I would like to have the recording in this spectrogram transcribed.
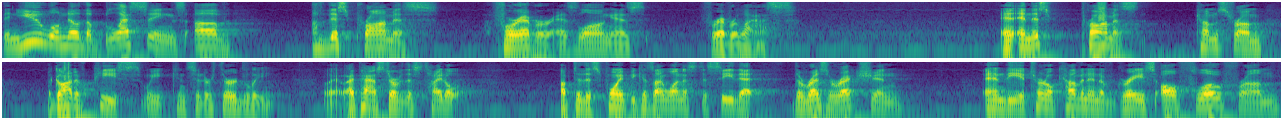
Then you will know the blessings of of this promise forever as long as forever lasts. And, and this promise comes from a God of peace, we consider thirdly. I passed over this title up to this point because I want us to see that the resurrection and the eternal covenant of grace all flow from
